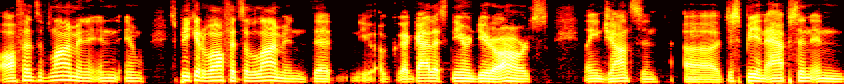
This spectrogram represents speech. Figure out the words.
offensive linemen. And, and speaking of offensive linemen, that you know, a guy that's near and dear to our hearts, Lane Johnson, uh, just being absent and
